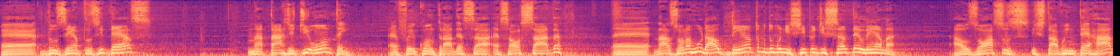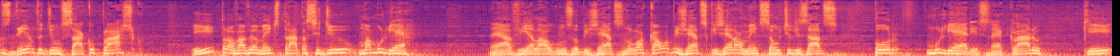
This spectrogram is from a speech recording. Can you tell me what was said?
é, 210. Na tarde de ontem é, foi encontrada essa, essa ossada é, na zona rural, dentro do município de Santa Helena. Os ossos estavam enterrados dentro de um saco plástico e provavelmente trata-se de uma mulher. É, havia lá alguns objetos no local, objetos que geralmente são utilizados por mulheres. É né? claro que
